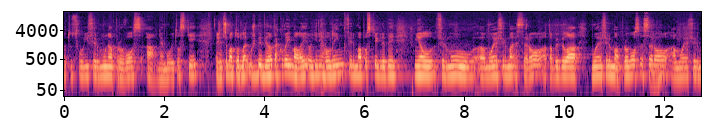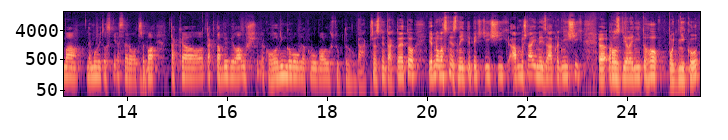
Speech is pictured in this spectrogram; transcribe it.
eh, tu svoji firmu na provoz a nemovitosti. Takže třeba tohle už by byl takový malý rodinný holding, firma prostě, kdyby měl firmu eh, moje firma SRO a ta by byla moje firma provoz SRO mhm. a moje firma nemovitosti SRO třeba, tak, tak ta by byla už jako holdingovou takovou malou strukturou. Tak, přesně tak. To je to jedno vlastně z nejtypičtějších a možná i nejzákladnějších rozdělení toho podniku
